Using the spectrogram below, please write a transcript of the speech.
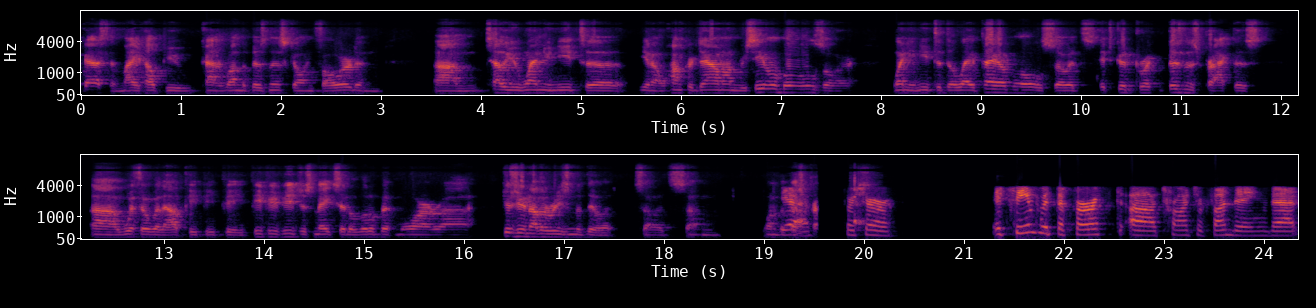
forecast that might help you kind of run the business going forward and um, tell you when you need to, you know, hunker down on receivables or when you need to delay payables. So it's it's good pr- business practice uh, with or without PPP. PPP just makes it a little bit more, uh, gives you another reason to do it. So it's um, one of the yeah, best. for sure. It seemed with the first uh, tranche of funding that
